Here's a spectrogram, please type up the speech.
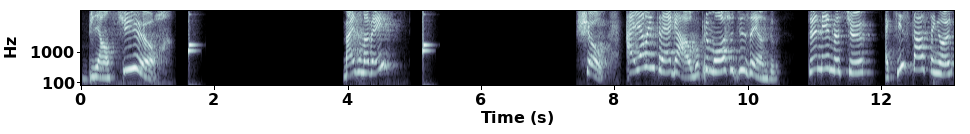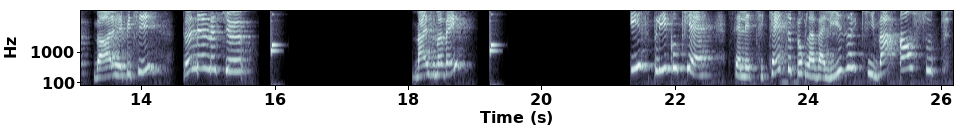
Bien sûr! Mais uma vez? Show! Aí ela entrega algo pro moço dizendo: Tenez, monsieur. Aqui está, senhor. Bora repetir? Tenez, monsieur. Mais uma vez? Explica o que é. C'est l'étiquette pour la valise qui va en soute.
